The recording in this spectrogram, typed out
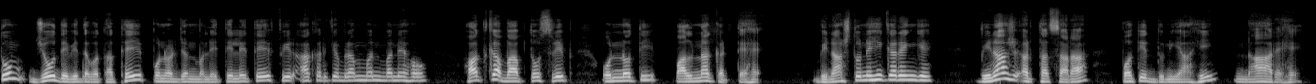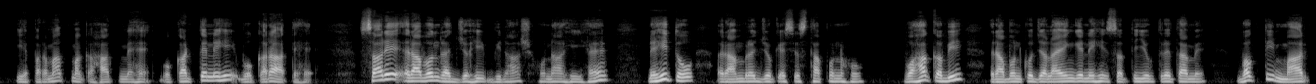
तुम जो देवी देवता थे, पुनर्जन्म लेते लेते फिर आकर के ब्राह्मण बने हो। हद का बाप तो सिर्फ़ उन्नति पालना करते हैं। विनाश तो नहीं करेंगे। विनाश अर्थात सारा पति दुनिया ही ना रहे। ये परमात्मा का हाथ में है। वो करते नहीं, वो कराते हैं। सारे रावण राज्य ही विनाश होना ही है। नहीं तो राम राज्य कैसे स्थापन हो? वह कभी रावण को जलाएँगे नहीं सत्ययुग त्रेता में। भक्ति मार्ग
